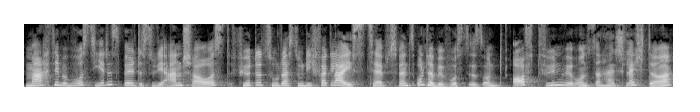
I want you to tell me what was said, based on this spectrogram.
mach dir bewusst, jedes Bild, das du dir anschaust, führt dazu, dass du dich vergleichst, selbst wenn es unterbewusst ist. Und oft fühlen wir uns dann halt schlechter.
